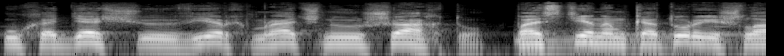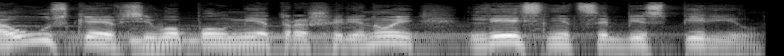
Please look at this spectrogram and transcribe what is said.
уходящую вверх мрачную шахту, по стенам которой шла узкая, всего полметра шириной, лестница без перил.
